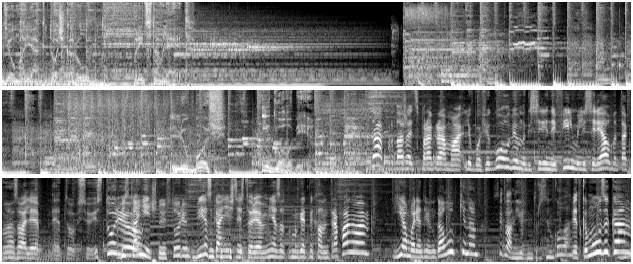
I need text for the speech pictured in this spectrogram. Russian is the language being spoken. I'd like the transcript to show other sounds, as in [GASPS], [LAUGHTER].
Радиомаяк.ру представляет. Любовь и голуби. Да, продолжается программа «Любовь и голуби», многосерийный фильм или сериал. Мы так назвали эту всю историю. Бесконечную историю. Бесконечная история. Меня зовут Маргарита Михайловна Трофанова. Я Мария Андреевна Голубкина. Светлана Юрьевна Трусенкова. Ветка музыка.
